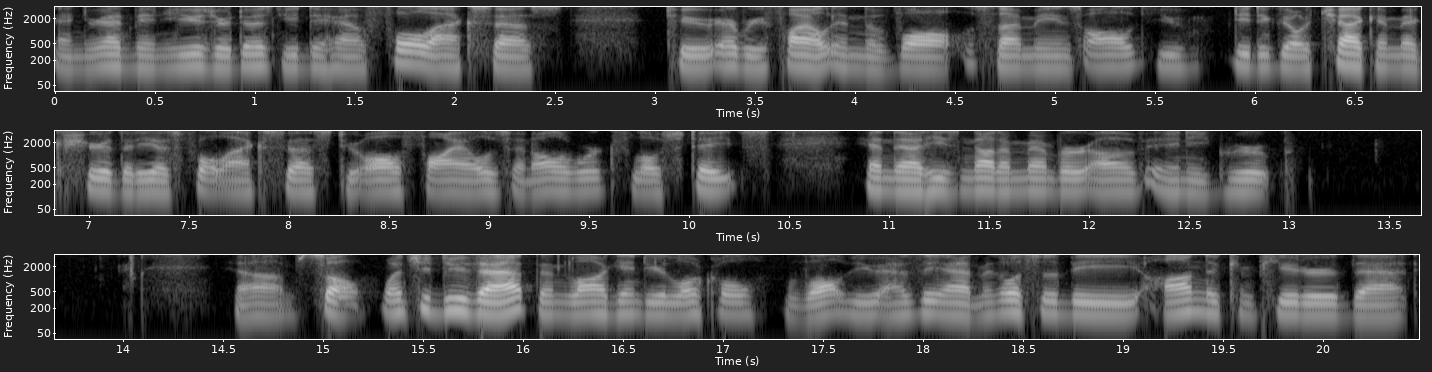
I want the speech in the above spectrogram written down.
and your admin user does need to have full access to every file in the vault. So that means all you need to go check and make sure that he has full access to all files and all workflow states and that he's not a member of any group. Um, so once you do that, then log into your local Vault View as the admin. This will be on the computer that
